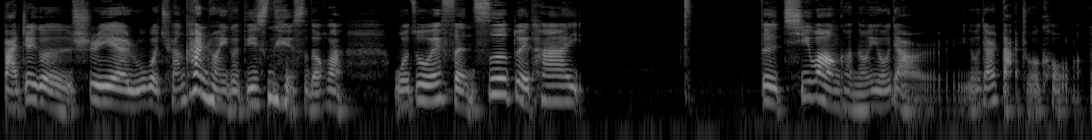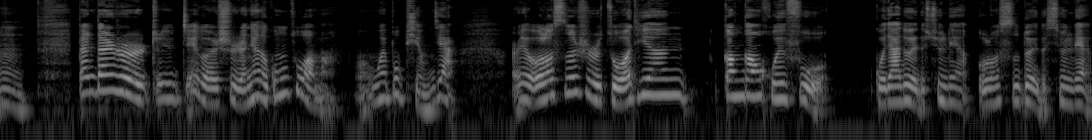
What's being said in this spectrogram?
把这个事业如果全看成一个 business 的话，我作为粉丝对他的期望可能有点儿有点打折扣了，嗯，但但是这这个是人家的工作嘛，我也不评价。而且俄罗斯是昨天刚刚恢复国家队的训练，俄罗斯队的训练，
